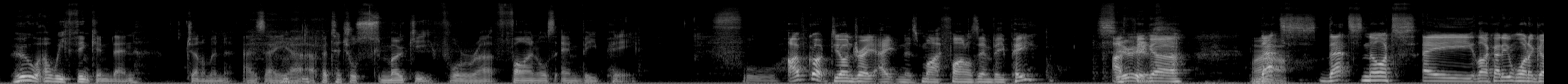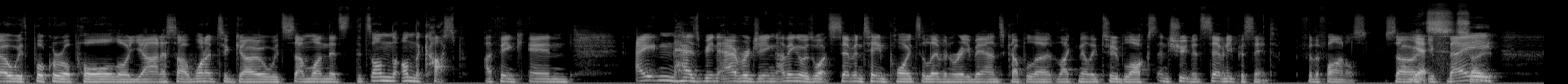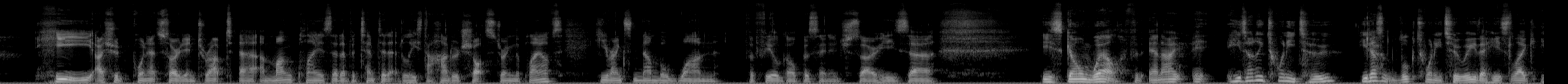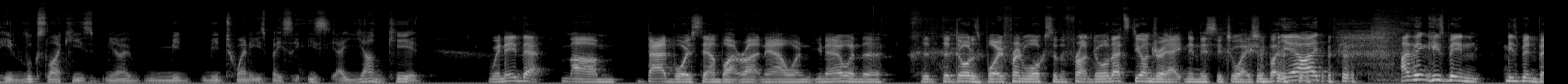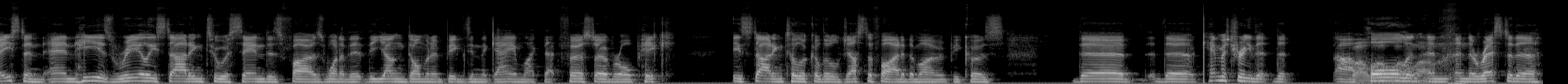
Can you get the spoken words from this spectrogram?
who are we thinking then, gentlemen, as a, uh, a potential smoky for uh, Finals MVP? Ooh. I've got DeAndre Ayton as my Finals MVP. Serious? I figure. Wow. That's that's not a like I didn't want to go with Booker or Paul or Giannis. I wanted to go with someone that's that's on on the cusp. I think, and Ayton has been averaging, I think it was what, 17 points, 11 rebounds, a couple of like nearly two blocks, and shooting at 70% for the finals. So yes, if they. So he, I should point out, sorry to interrupt, uh, among players that have attempted at least 100 shots during the playoffs, he ranks number one for field goal percentage. So he's. Uh, he's going well, and I he's only 22. He doesn't look 22 either. He's like he looks like he's you know mid mid 20s, basically. He's a young kid. We need that um, bad boy soundbite right now when you know when the, the, the daughter's boyfriend walks to the front door. That's DeAndre Ayton in this situation. But yeah, I I think he's been he's been beasting and he is really starting to ascend as far as one of the, the young dominant bigs in the game. Like that first overall pick is starting to look a little justified at the moment because the the chemistry that that uh, whoa, Paul whoa, whoa, and, and, and the rest of the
